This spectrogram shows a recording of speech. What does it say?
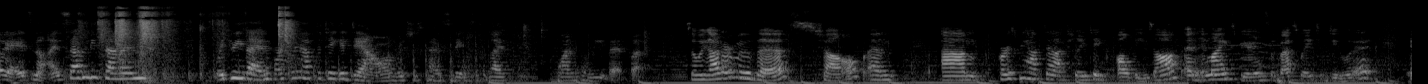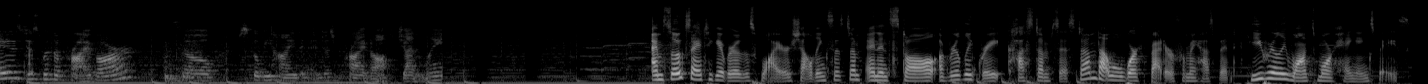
Okay, it's not. It's 77 which means I unfortunately have to take it down, which just kind of stinks because I wanted to leave it. But So we got to remove this shelf and um, first we have to actually take all these off. And in my experience, the best way to do it is just with a pry bar. So just go behind it and just pry it off gently. I'm so excited to get rid of this wire shelving system and install a really great custom system that will work better for my husband. He really wants more hanging space.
